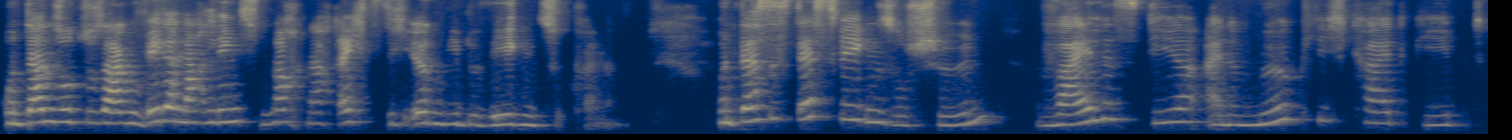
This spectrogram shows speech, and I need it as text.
und dann sozusagen weder nach links noch nach rechts sich irgendwie bewegen zu können. Und das ist deswegen so schön, weil es dir eine Möglichkeit gibt,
